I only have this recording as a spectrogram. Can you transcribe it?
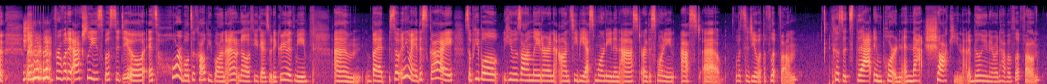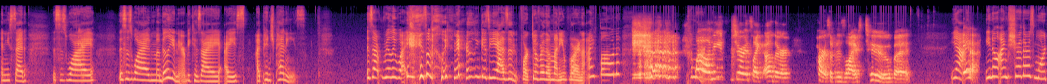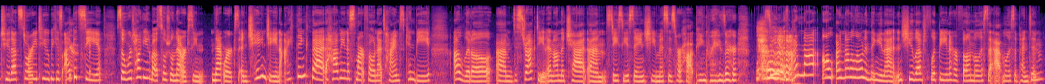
like for what it actually is supposed to do, it's horrible to call people on. I don't know if you guys would agree with me. Um, but so anyway, this guy, so people, he was on later and on CBS Morning and asked, or this morning asked, uh, what's the deal with the flip phone? Because it's that important and that shocking that a billionaire would have a flip phone. And he said, this is why, this is why I'm a billionaire because I, I, I pinch pennies is that really why he's a millionaire? because he hasn't forked over the money for an iPhone? well, I mean, sure, it's like other parts of his life too, but yeah, yeah. I, you know, I'm sure there's more to that story too because I could see. So we're talking about social networking networks and changing. I think that having a smartphone at times can be a little um, distracting. And on the chat, um, Stacey is saying she misses her hot pink Razr. I'm not all, I'm not alone in thinking that. And she loved flipping her phone, Melissa at Melissa Penton.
